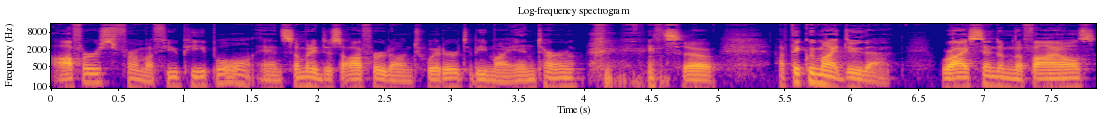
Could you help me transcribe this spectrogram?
offers from a few people, and somebody just offered on Twitter to be my intern, and so I think we might do that, where I send him the files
